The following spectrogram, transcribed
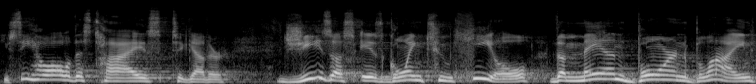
You see how all of this ties together? Jesus is going to heal the man born blind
